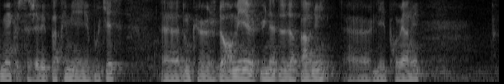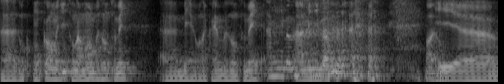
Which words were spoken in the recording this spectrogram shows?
où en plus j'avais pas pris mes boules caisses. Euh, donc euh, je dormais une à deux heures par nuit, les premières nuits. Euh, donc on- quand on médite, on a moins besoin de sommeil, euh, mais on a quand même besoin de sommeil, Un minimum. un minimum. Ouais. Et, euh,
